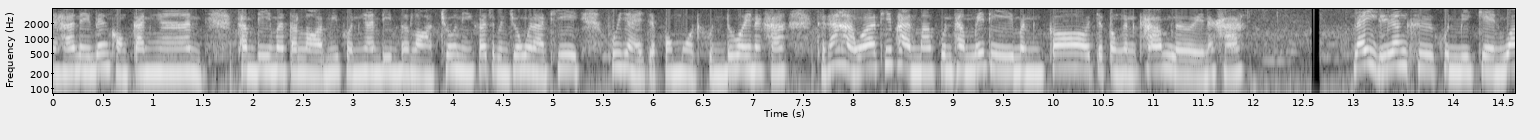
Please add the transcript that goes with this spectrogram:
นะคะ ในเรื่องของการงานทำดีมาตลอดมีผลงานดีมาตลอดช่วงนี้ก็จะเป็นช่วงเวลาที่ผู้ใหญ่จะโปรโมทคุณด้วยนะคะ แต่ถ้าหากว่าที่ผ่านมาคุณทำไม่ดีมันก็จะตรงกันข้ามเลยนะคะ และอีกเรื่องคือคุณมีเกณฑ์ว่า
